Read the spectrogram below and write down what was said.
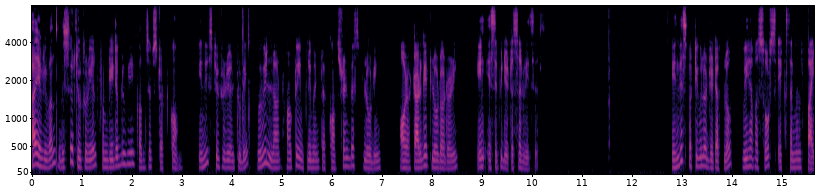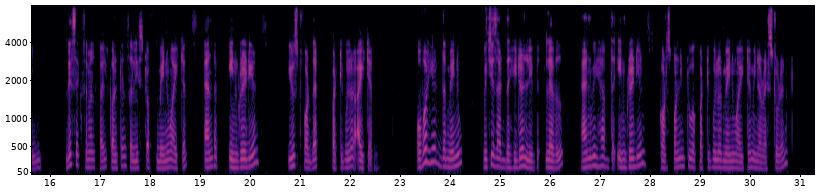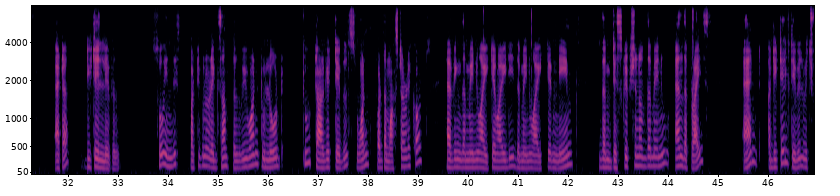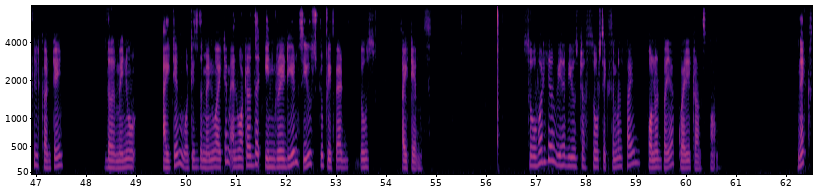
Hi everyone, this is a tutorial from dwbiconcepts.com. In this tutorial today, we will learn how to implement a constraint based loading or a target load ordering in SAP data services. In this particular data flow, we have a source XML file. This XML file contains a list of menu items and the ingredients used for that particular item. Over here, the menu which is at the header level and we have the ingredients corresponding to a particular menu item in a restaurant at a detail level. So in this particular example, we want to load two target tables, one for the master records having the menu item ID, the menu item name, the description of the menu and the price and a detailed table which will contain the menu item, what is the menu item and what are the ingredients used to prepare those items. So over here we have used a source XML file followed by a query transform. Next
